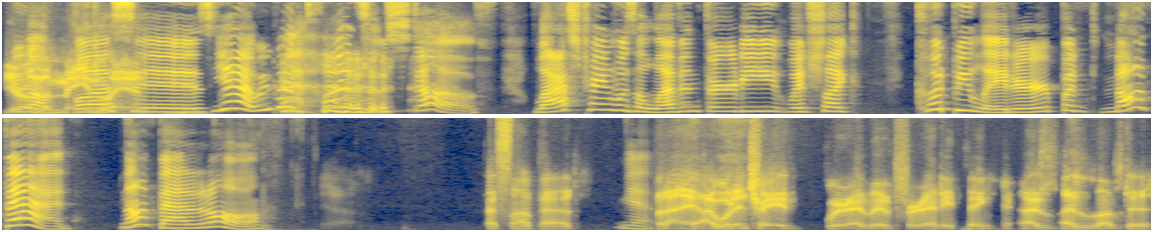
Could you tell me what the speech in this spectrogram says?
you're we on got buses. Yeah, we've got tons of stuff. Last train was 11:30, which like could be later, but not bad. Not bad at all. Yeah. That's not bad. Yeah. But I, I wouldn't trade where I lived for anything. I, I loved it.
